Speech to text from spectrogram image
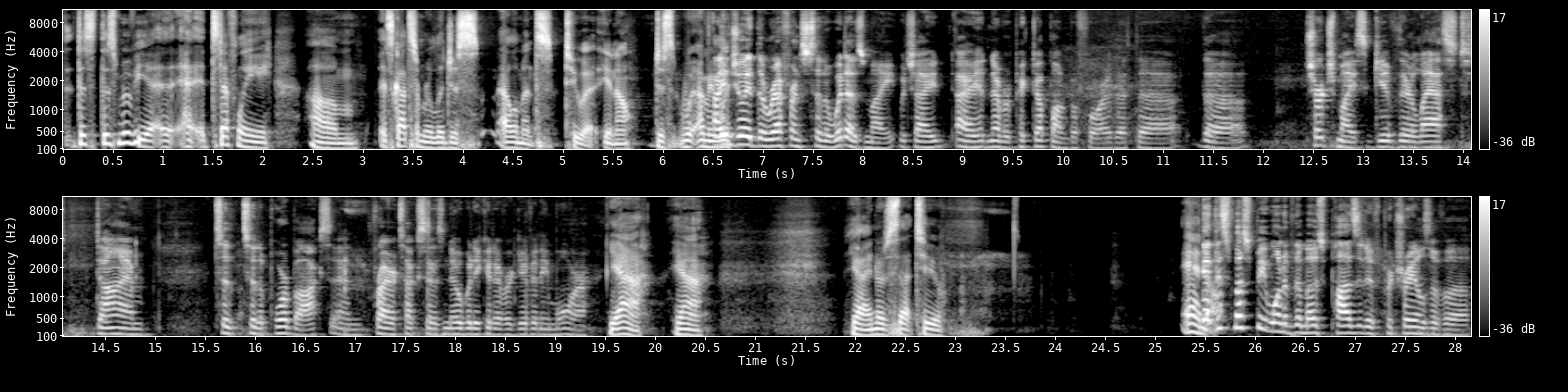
this this movie uh, it's definitely um, it's got some religious elements to it, you know. Just w- I mean, I with- enjoyed the reference to the widow's mite, which I, I had never picked up on before. That the the church mice give their last dime to to the poor box, and Friar Tuck says nobody could ever give any more. yeah, yeah, yeah. I noticed that too. And Yeah, this must be one of the most positive portrayals of a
